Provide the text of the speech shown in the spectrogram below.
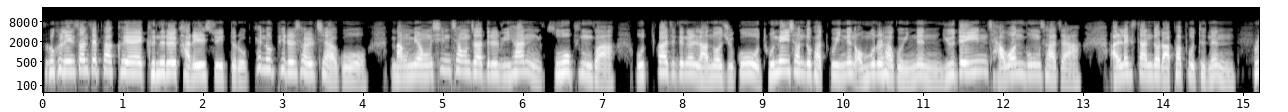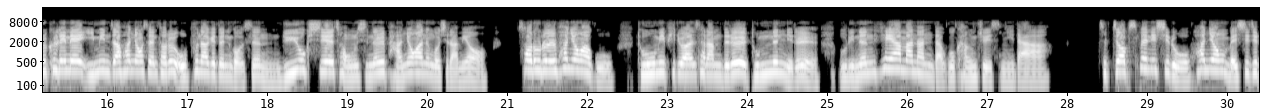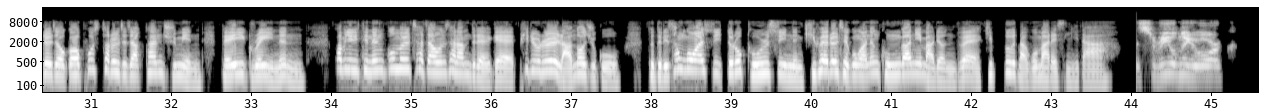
브루클린 선셋파크의 그늘을 가릴 수 있도록 캐노피를 설치하고 망명 신청자들을 위한 구호품과 옷가지 등을 나눠주고 도네이션도 받고 있는 업무를 하고 있는 유대인 자원봉사자 알렉산더 라파포트는 브루클린의 이민자 환영센터를 오픈하게 된 것은 뉴욕시의 정신을 반영하는 것이라며 서로를 환영하고 도움이 필요한 사람들을 돕는 일을 우리는 해야만 한다고 강조했습니다. 직접 Spanish로 환영 메시지를 적어 포스터를 제작한 주민 베이 그레이는 커뮤니티는 꿈을 찾아온 사람들에게 필요를 나눠주고 그들이 성공할 수 있도록 도울 수 있는 기회를 제공하는 공간이 마련돼 기쁘다고 말했습니다. It's real New York.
